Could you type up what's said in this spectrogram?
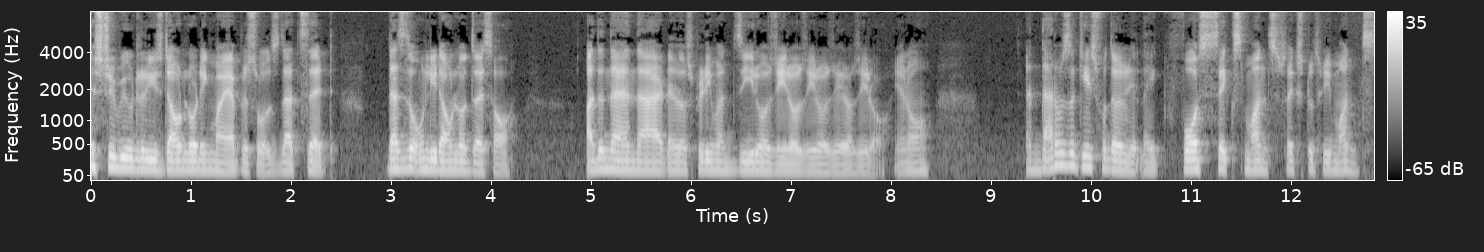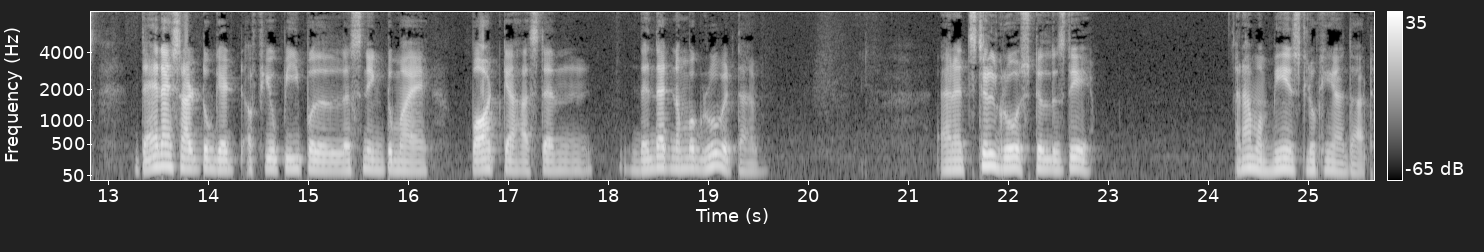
distributors downloading my episodes. That's it. That's the only downloads I saw other than that it was pretty much zero zero zero zero zero you know and that was the case for the like first six months six to three months. Then i started to get a few people listening to my podcast and then that number grew with time. And it still grows till this day. And i'm amazed looking at that.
